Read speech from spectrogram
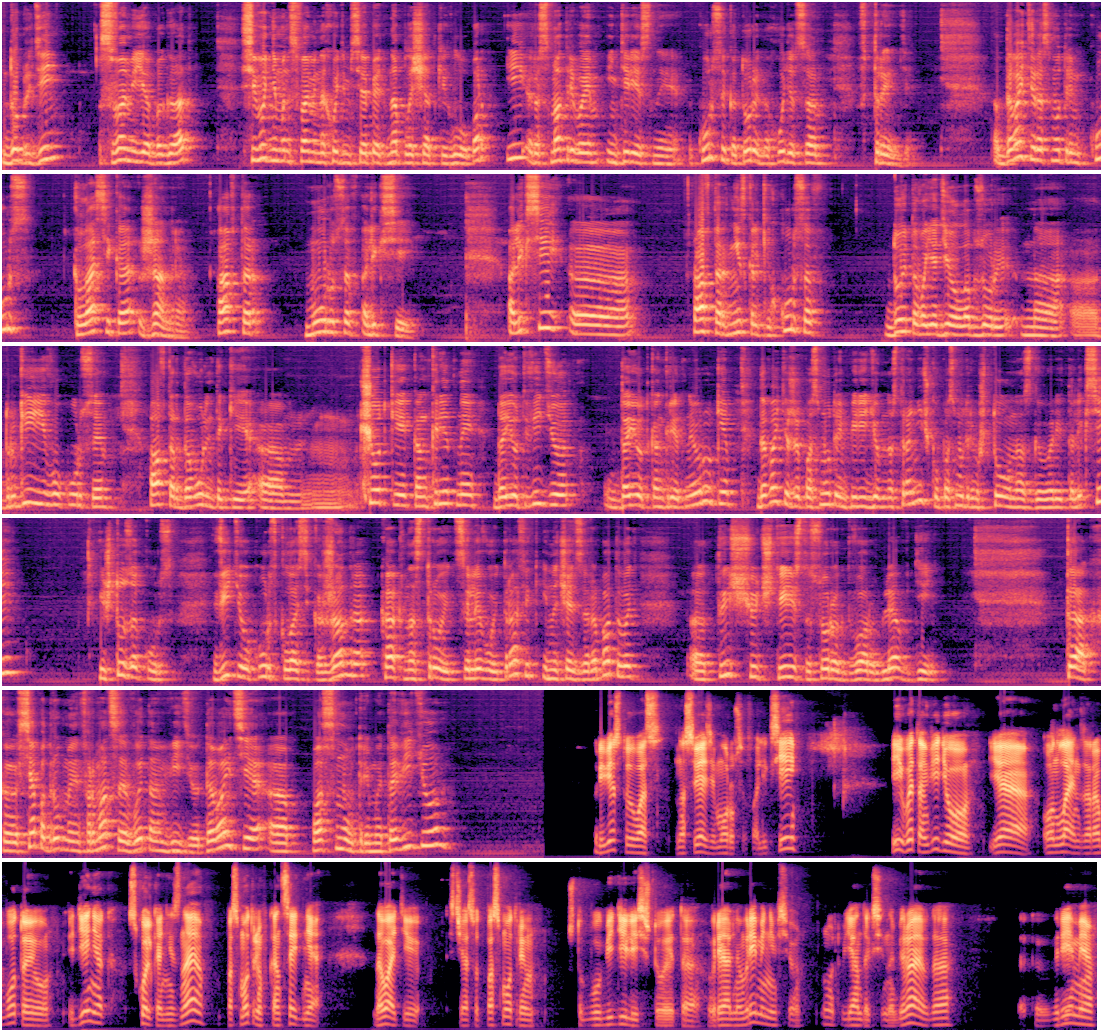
Добрый день, с вами я Богат. Сегодня мы с вами находимся опять на площадке Glopart и рассматриваем интересные курсы, которые находятся в тренде. Давайте рассмотрим курс «Классика жанра». Автор Морусов Алексей. Алексей э, автор нескольких курсов. До этого я делал обзоры на э, другие его курсы. Автор довольно-таки э, четкий, конкретный, дает видео, дает конкретные уроки. Давайте же посмотрим, перейдем на страничку, посмотрим, что у нас говорит Алексей и что за курс. Видеокурс классика жанра «Как настроить целевой трафик и начать зарабатывать 1442 рубля в день». Так, э, вся подробная информация в этом видео. Давайте э, посмотрим это видео. Приветствую вас, на связи Морусов Алексей. И в этом видео я онлайн заработаю денег, сколько не знаю, посмотрим в конце дня. Давайте сейчас вот посмотрим, чтобы вы убедились, что это в реальном времени все. Вот в Яндексе набираю, да, так, время.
